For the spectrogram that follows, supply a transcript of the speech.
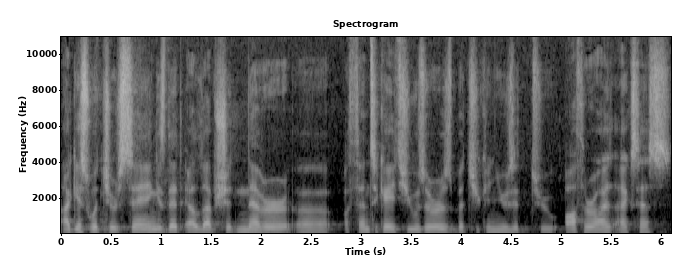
I guess what you're saying is that LDAP should never uh, authenticate users, but you can use it to authorize access.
